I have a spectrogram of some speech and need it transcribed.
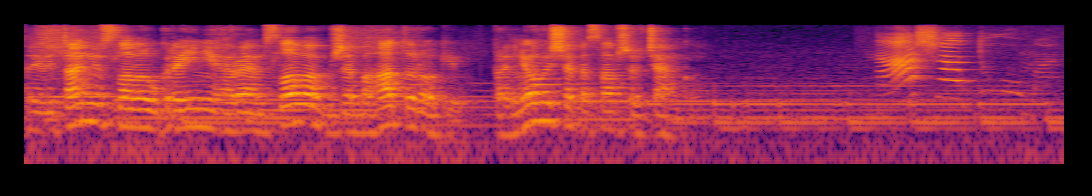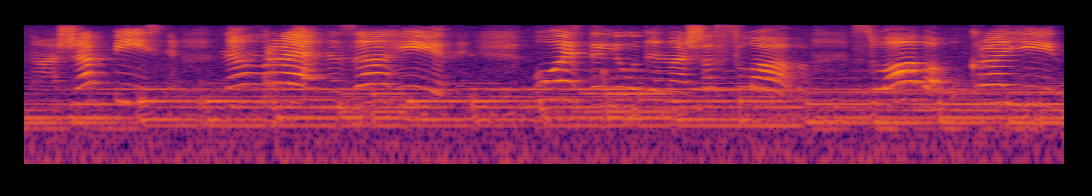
Привітанню слава Україні, героям слава вже багато років. Про нього ще писав Шевченко. Наша дума, наша пісня не вмре, не загине. Ось де люди, наша слава, слава України.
